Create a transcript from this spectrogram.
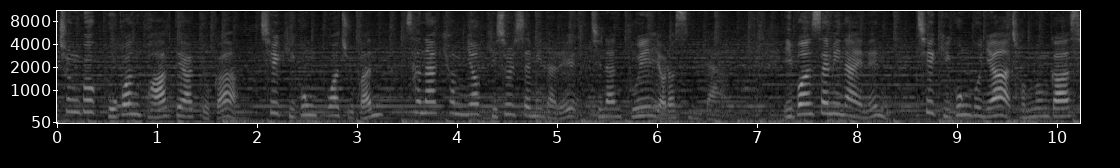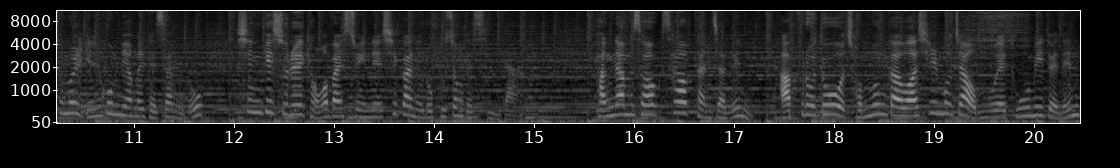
충북 보건과학대학교가 7기공부와 주관 산학협력 기술 세미나를 지난 9일 열었습니다. 이번 세미나에는 7기공 분야 전문가 27명을 대상으로 신기술을 경험할 수 있는 시간으로 구성됐습니다. 박남석 사업단장은 앞으로도 전문가와 실무자 업무에 도움이 되는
